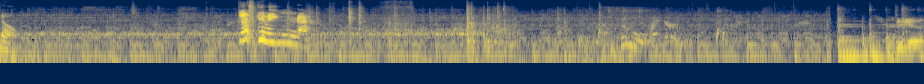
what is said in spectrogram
No. Just kidding! Do you?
